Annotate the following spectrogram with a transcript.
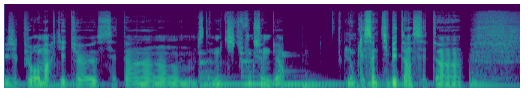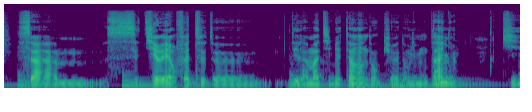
j'ai pu remarquer que c'est un, un outil qui fonctionne bien. Donc les 5 tibétains, c'est un, ça, c'est tiré en fait de, des lamas tibétains donc dans les montagnes, qui,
